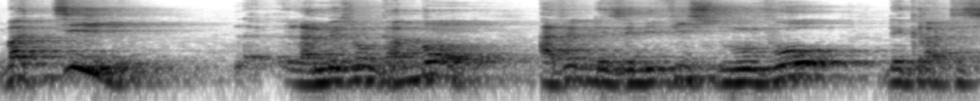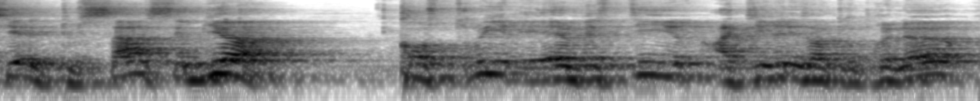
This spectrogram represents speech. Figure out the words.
bâtir la maison Gabon avec des édifices nouveaux, des gratte-ciels, tout ça, c'est bien. Construire et investir, attirer des entrepreneurs,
